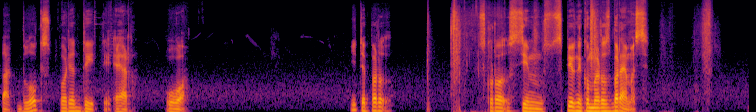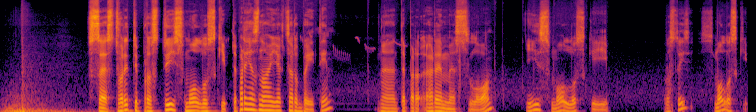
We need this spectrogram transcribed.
Так, блок спорядити. R. О. І тепер. Скоро з цим з півником ми розберемось. Все, створити простий смолоскіп. Тепер я знаю, як це робити. Е, тепер ремесло і смолоскіп. Простий смолоскіп.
